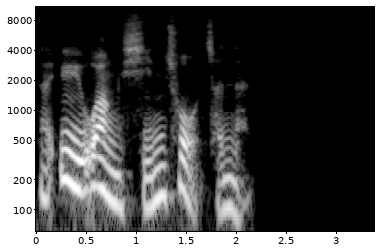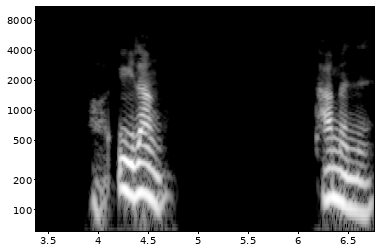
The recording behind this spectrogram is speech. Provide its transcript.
那欲望行错成难，啊，欲让他们呢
